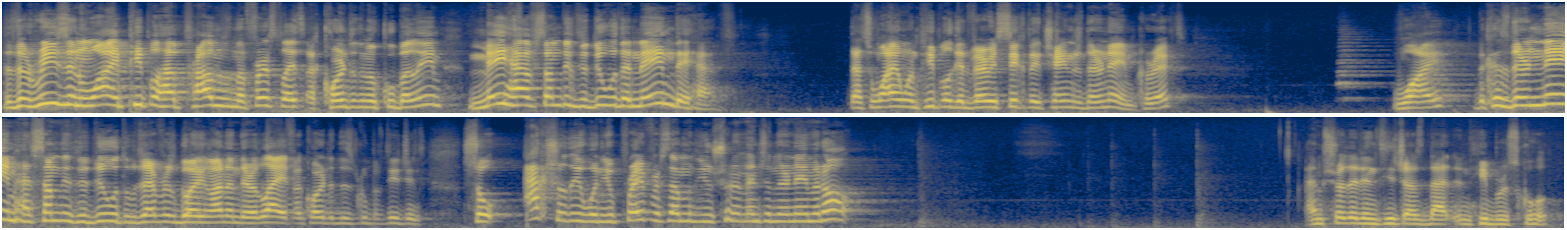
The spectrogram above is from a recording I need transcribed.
The reason why people have problems in the first place, according to the Mekubalim, may have something to do with the name they have. That's why when people get very sick, they change their name, correct? Why? Because their name has something to do with whatever's going on in their life, according to this group of teachings. So actually, when you pray for someone, you shouldn't mention their name at all. I'm sure they didn't teach us that in Hebrew school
